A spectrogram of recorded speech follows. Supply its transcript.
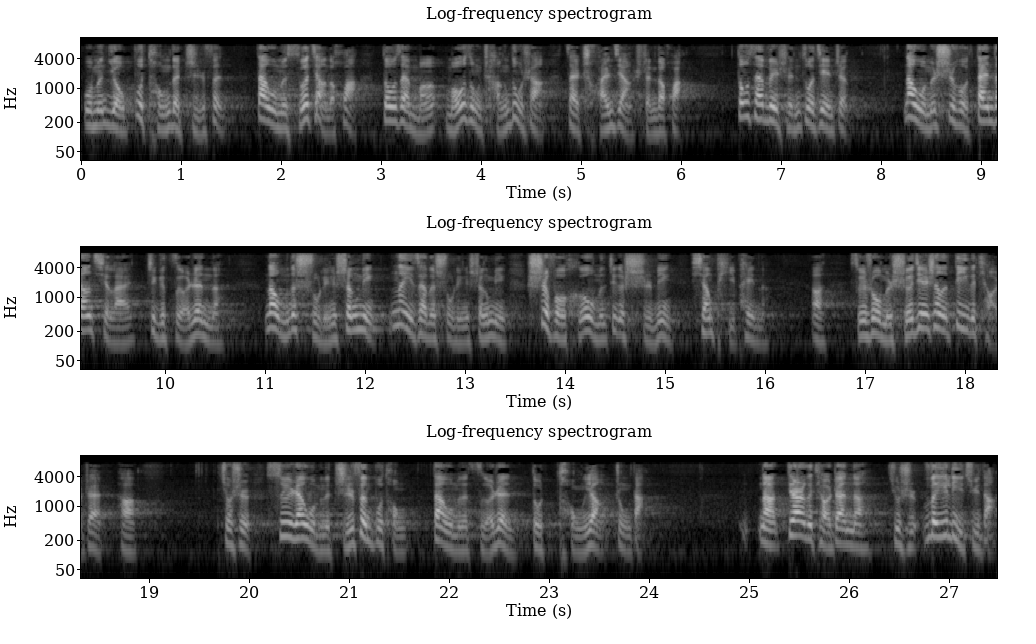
我们有不同的职分，但我们所讲的话，都在某某种程度上在传讲神的话，都在为神做见证。那我们是否担当起来这个责任呢？那我们的属灵生命，内在的属灵生命，是否和我们这个使命相匹配呢？啊，所以说我们舌尖上的第一个挑战啊，就是虽然我们的职分不同，但我们的责任都同样重大。那第二个挑战呢，就是威力巨大。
